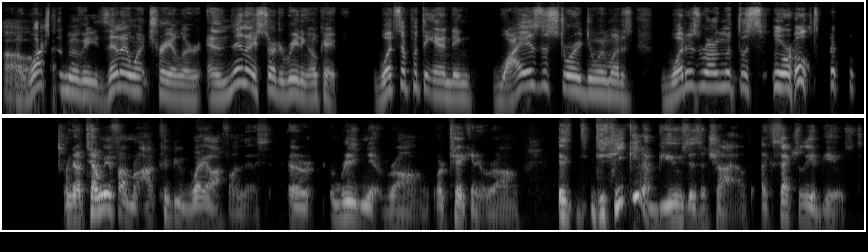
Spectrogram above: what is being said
I Oh, watched the movie, then I went trailer, and then I started reading. Okay, what's up with the ending? Why is the story doing what is what is wrong with this world? Now tell me if I'm wrong. I could be way off on this, or reading it wrong, or taking it wrong. Is, did he get abused as a child, like sexually abused?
